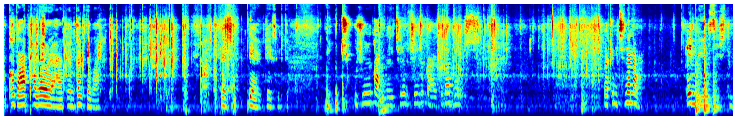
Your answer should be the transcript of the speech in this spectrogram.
bu kadar para harcadım. Tabii ki de var. Dersin. Der, dersin ki. Üç, üçüncü karga içiyorum. Üçüncü karga da boş. Bakın içinde ne var? En büyüğünü seçtim.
